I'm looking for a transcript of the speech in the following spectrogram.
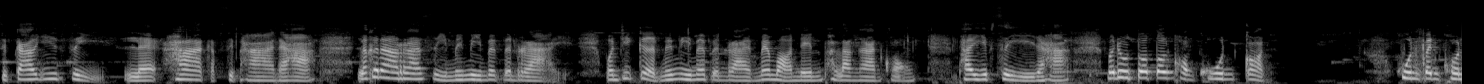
19 24 และ 5 กับ 15 นะคะลัคนาราศีไม่มีไม่เป็นไรวันที่เกิดไม่มีไม่เป็นไรแม่หมอเน้นพลังงานของไพ่ยิปซีนะคะ มาดูตัวตนของคุณก่อน คุณเป็นคน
